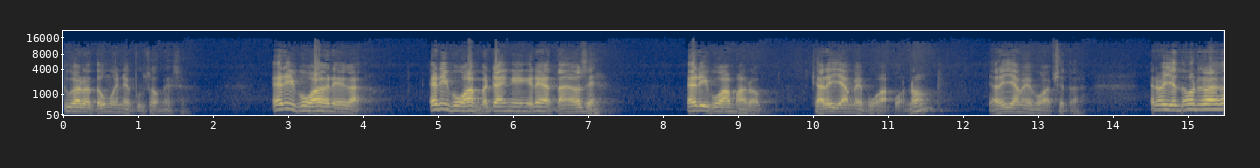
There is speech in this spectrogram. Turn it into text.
သူကတော့သုံးပွင့်နဲ့ပူဇော်မယ်ဆိုအဲ့ဒီဘဝကလေးကအဲ့ဒီဘဝမတိုင်ခင်ကလေးကတန်ရောစဉ်အဲ့ဒီဘဝမှာတော့ဖြာရရမဲ့ဘဝပေါ့နော်ဖြာရရမဲ့ဘဝဖြစ်သွားတာအဲ့တော့ယသောတရာက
